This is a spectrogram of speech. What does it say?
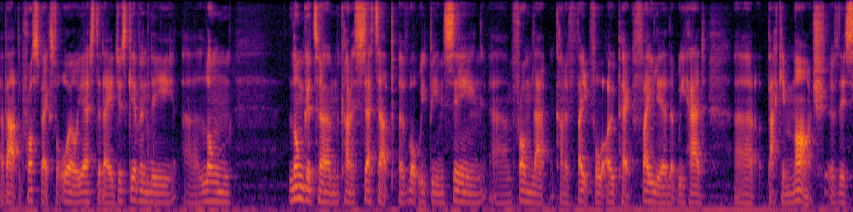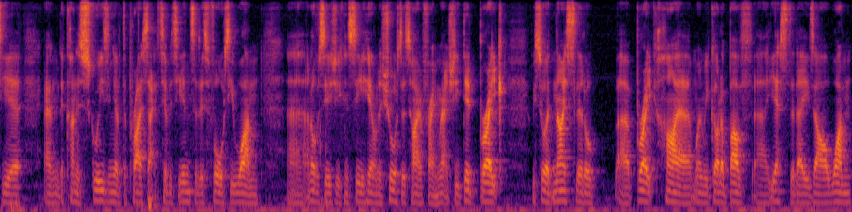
about the prospects for oil yesterday, just given the uh, long longer term kind of setup of what we've been seeing um, from that kind of fateful OPEC failure that we had uh, back in March of this year, and the kind of squeezing of the price activity into this 41. Uh, and obviously, as you can see here on a shorter time frame, we actually did break. We saw a nice little uh, break higher when we got above uh, yesterday's R1,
